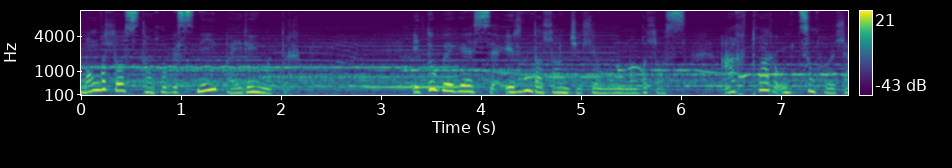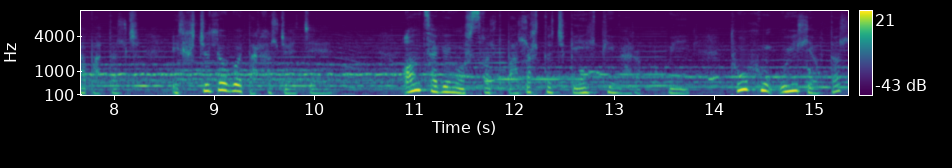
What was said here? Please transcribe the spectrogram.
Монгол улс тунхагласны баярын өдөр. Эдүгээс 97 жилийн өмнө Монгол улс анх дугаар үндсэн хуулиа баталж эрх чөлөөгөө дархалж байжээ. Он цагийн урсгалд балартаж гээгдхийн аргагүй түүхэн үйл явдал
